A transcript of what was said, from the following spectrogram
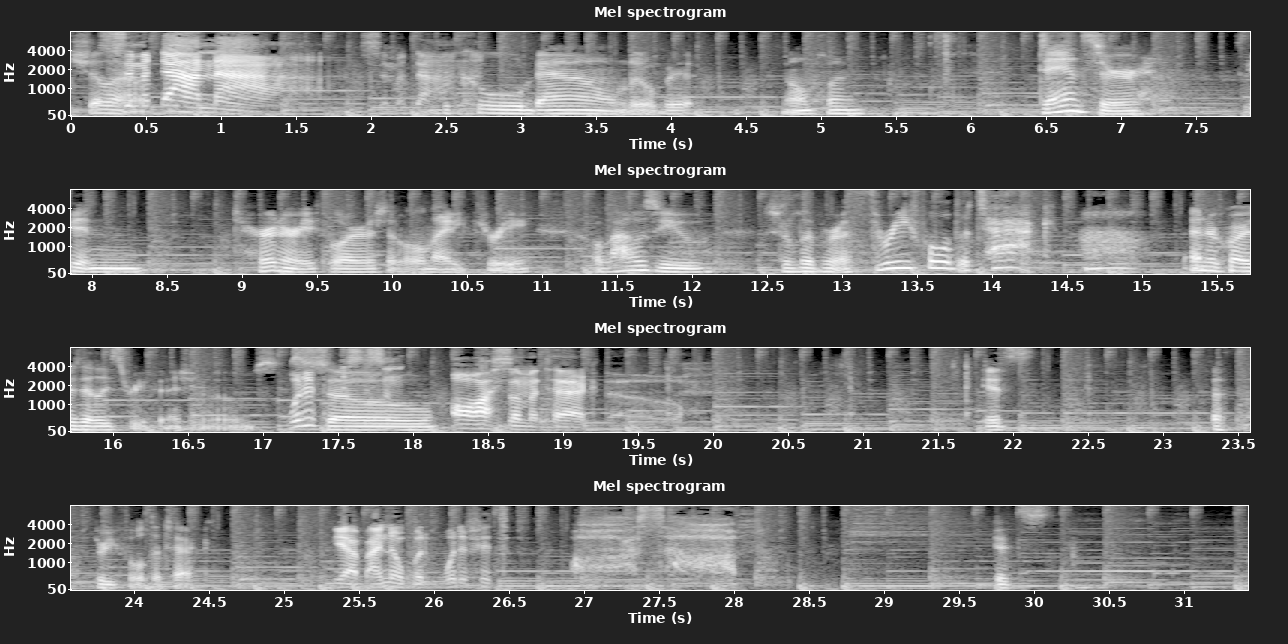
chill out, Simadana. Simadana. cool down a little bit. You know what I'm saying? Dancer, it's getting ternary flourish at level 93, allows you to deliver a threefold attack and requires at least three finishing moves. What if this is so an awesome attack, though? it's a threefold attack. Yeah, I know, but what if it's awesome? It's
